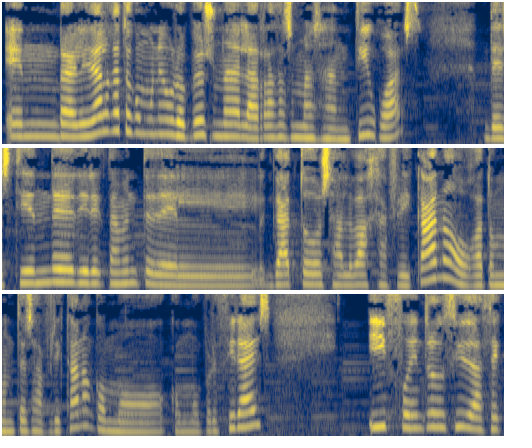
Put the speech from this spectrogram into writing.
En realidad el gato común europeo es una de las razas más antiguas desciende directamente del gato salvaje africano o gato montés africano, como, como prefiráis, y fue introducido hace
